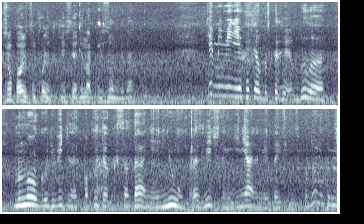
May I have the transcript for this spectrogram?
Почему по улицам ходят такие все одинаковые зомби, да? Тем не менее, я хотел бы сказать, было много удивительных попыток создания ню различными гениальными выдающимися художниками.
